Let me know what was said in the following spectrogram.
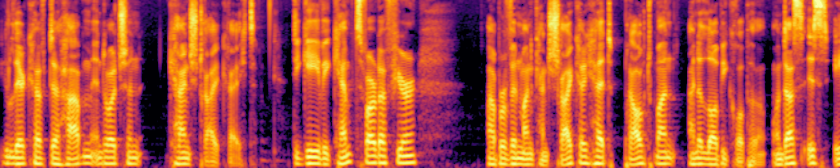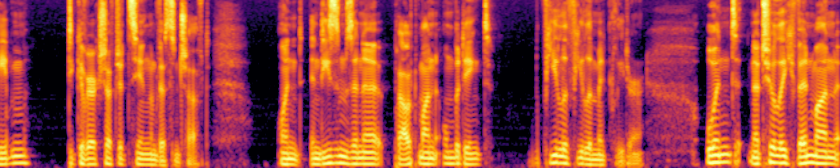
Lehrkräfte haben in Deutschland kein Streikrecht. Die GEW kämpft zwar dafür, aber wenn man kein Streikrecht hat, braucht man eine Lobbygruppe. Und das ist eben die Gewerkschaft Erziehung und Wissenschaft. Und in diesem Sinne braucht man unbedingt viele, viele Mitglieder. Und natürlich, wenn man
